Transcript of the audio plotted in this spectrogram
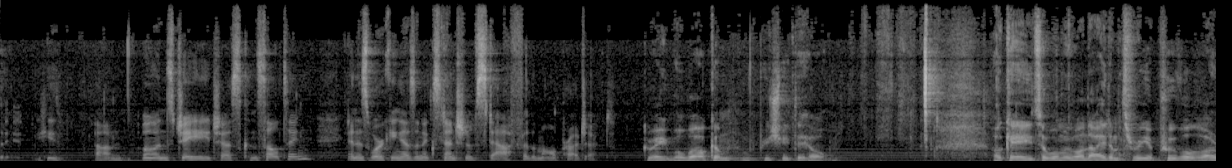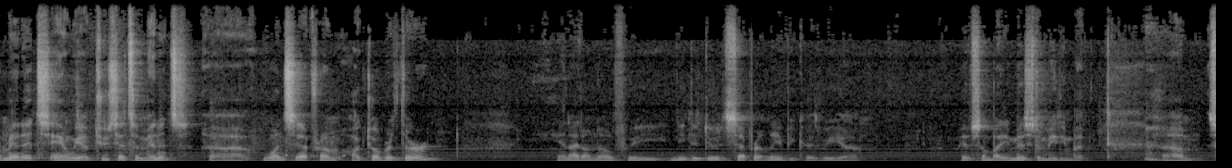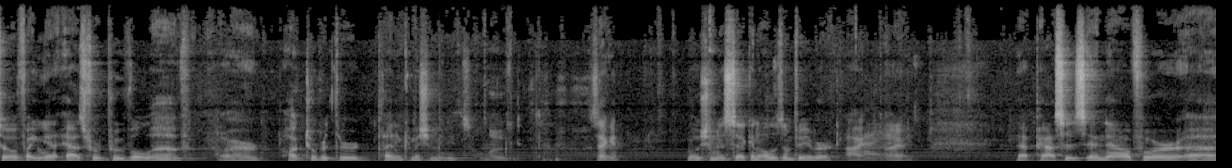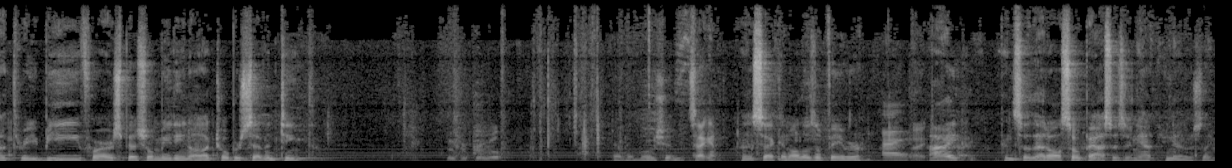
he um, owns JHS Consulting and is working as an extension of staff for the mall project. Great, well, welcome. We Appreciate the help. Okay, so we'll move on to item three, approval of our minutes, and we have two sets of minutes. Uh, One set from October 3rd, and I don't know if we need to do it separately because we, uh, if somebody missed a meeting, but, um, so if I can ask for approval of our October 3rd Planning Commission meetings? Moved. Second. Motion is second, all those in favor? Aye. That passes, and now for uh, 3B, for our special meeting on October 17th. Move approval. Have a motion Second. and a second, all those in favor? Aye. Aye, and so that also passes unia- unanimously.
